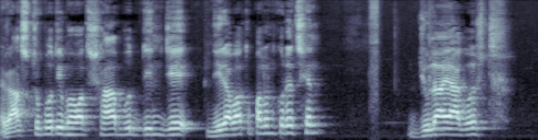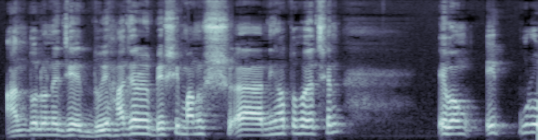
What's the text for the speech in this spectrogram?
রাষ্ট্রপতি মোহাম্মদ শাহাবুদ্দিন যে নিরাপত্তা পালন করেছেন, জুলাই আগস্ট আন্দোলনে যে দুই হাজারের বেশি মানুষ নিহত হয়েছেন এবং এই পুরো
